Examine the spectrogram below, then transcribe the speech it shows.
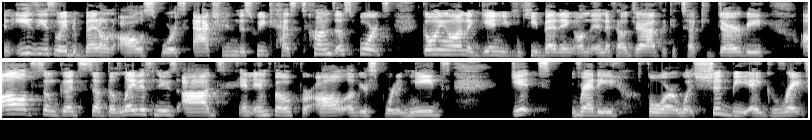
and easiest way to bet on all sports action. This week has tons of sports going on. Again, you can keep betting on the NFL draft, the Kentucky Derby, all some good stuff, the latest news, odds, and info for all of your sporting needs. Get ready for what should be a great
